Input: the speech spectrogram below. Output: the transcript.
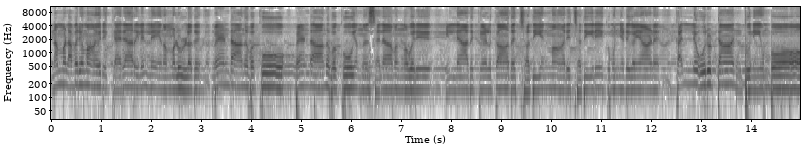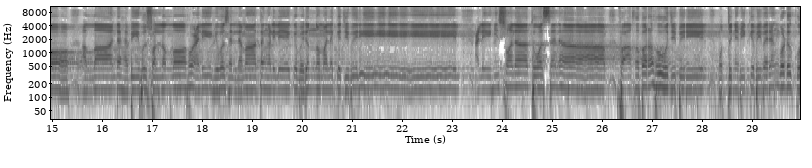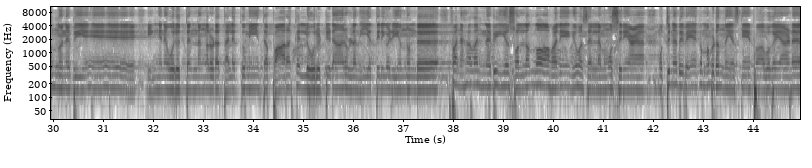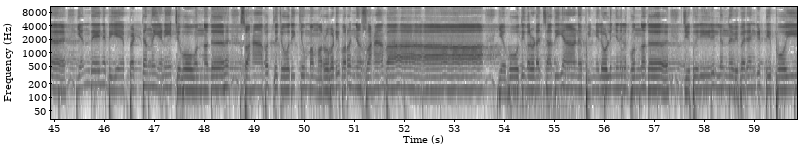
നമ്മൾ അവരുമായൊരു കരാറിലല്ലേ നമ്മളുള്ളത്? വേണ്ടാന്ന് വെക്കൂ വേണ്ടാന്ന് വെക്കൂ എന്ന് സലാമെന്നവര് ഇല്ലാതെ കേൾക്കാതെ ചതിയന്മാര് ചതിയിലേക്ക് മുന്നിടുകയാണ്. കല്ല് ഉരുട്ടാൻ തുനിയുമ്പോ അള്ളാന്റെ ഹബീബ് സ്വല്ലല്ലാഹു അലൈഹി വസല്ലമ തങ്ങളിലേക്ക് വരുന്നു മലക്ക് ജിബ്രീൽ അലൈഹി സ്വലാത്തു വസ്സലാം. ഫഅഖ്ബറഹു ജിബ്രീൽ മുത്തുനബിക്ക് വിവരം കൊടുക്കുന്നു നബിയേ. ഇങ്ങനെ ഒരുത്തൻ ഞങ്ങളുടെ തലക്കുമീത്ത പാറക്കല്ല് ഉരുട്ടിടാനുള്ള നീയത്തിൽ കഴിയുന്നുണ്ട്. ഫനഹളൻ നബിയ്യു സല്ലല്ലാഹു അലൈഹി വസല്ലം മുസ്രിഅ. മുത്തുനബി വേഗം അവിടുന്ന് എസ്കേപ്പ് ആവുകയാണ്. എന്തേ നബിയെ പെട്ടെന്ന് എണീറ്റ് പോകുന്നത്? സ്വഹാബത്ത് ചോദിക്കുമ്പോ മറുപടി പറഞ്ഞു സ്വഹാബ യഹൂദികളുടെ ചതിയാണ് പിന്നിൽ ഒളിഞ്ഞു നിൽക്കുന്നത്. ജിബിരിയിൽ നിന്ന് വിവരം കിട്ടിപ്പോയി.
